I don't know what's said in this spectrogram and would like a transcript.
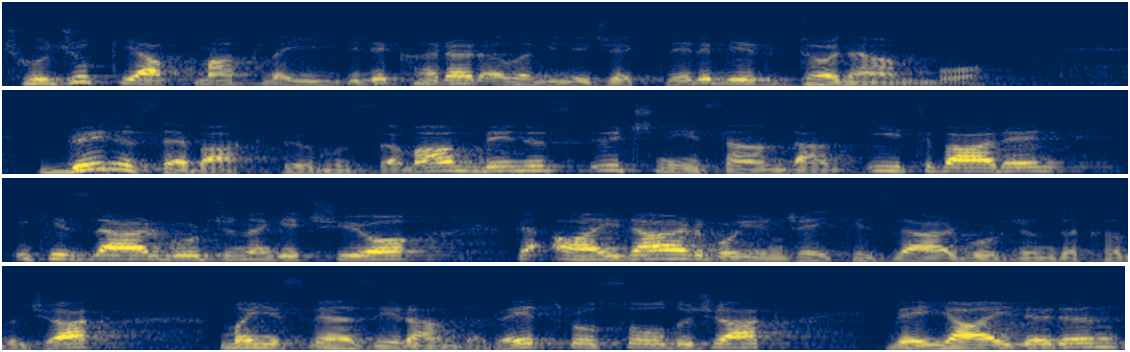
çocuk yapmakla ilgili karar alabilecekleri bir dönem bu. Venüs'e baktığımız zaman Venüs 3 Nisan'dan itibaren İkizler Burcu'na geçiyor ve aylar boyunca İkizler Burcu'nda kalacak. Mayıs ve Haziran'da retrosu olacak ve yayların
